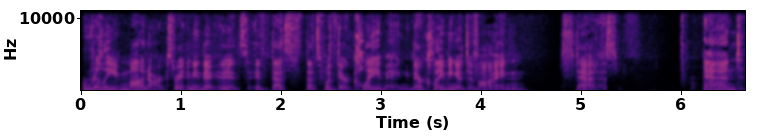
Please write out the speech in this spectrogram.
really monarchs, right? I mean, it's it, that's that's what they're claiming. They're claiming a divine status, and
